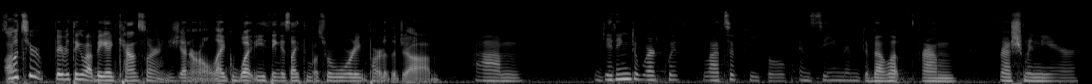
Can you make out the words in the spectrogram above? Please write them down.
So I- what's your favorite thing about being a counselor in general? Like what do you think is like the most rewarding part of the job? um, getting to work with lots of people and seeing them develop from freshman year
